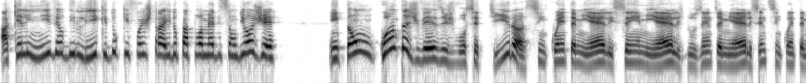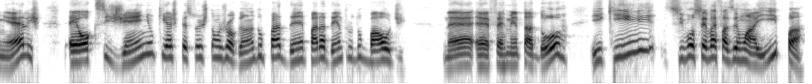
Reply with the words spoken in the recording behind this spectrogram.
aquele nível de líquido que foi extraído para a tua medição de OG. Então, quantas vezes você tira 50 ml, 100 ml, 200 ml, 150 ml, é oxigênio que as pessoas estão jogando para dentro do balde, né, é fermentador, e que se você vai fazer uma IPA,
